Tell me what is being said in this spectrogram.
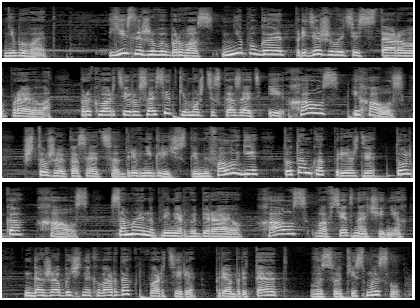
не бывает. Если же выбор вас не пугает, придерживайтесь старого правила. Про квартиру соседки можете сказать и хаос, и хаос. Что же касается древнегреческой мифологии, то там, как прежде, только хаос. Сама я, например, выбираю хаос во всех значениях. Даже обычный кавардак в квартире приобретает высокий смысл –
